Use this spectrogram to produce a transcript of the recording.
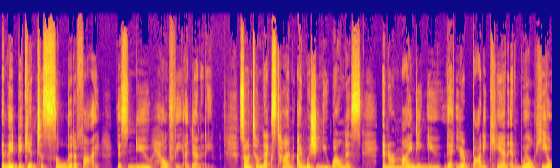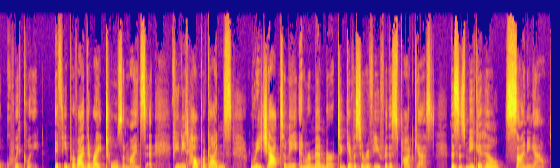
and they begin to solidify this new healthy identity. So until next time, I'm wishing you wellness and reminding you that your body can and will heal quickly if you provide the right tools and mindset. If you need help or guidance, reach out to me and remember to give us a review for this podcast. This is Micah Hill signing out.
